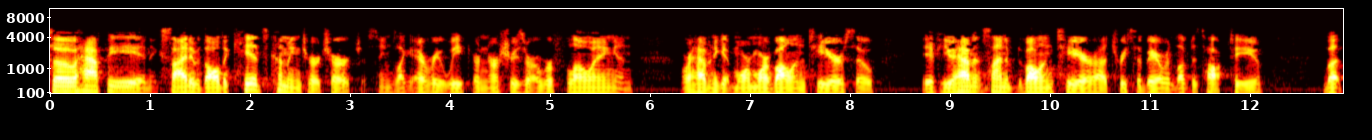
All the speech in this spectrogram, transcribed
so happy and excited with all the kids coming to our church. It seems like every week our nurseries are overflowing and we're having to get more and more volunteers. So if you haven't signed up to volunteer, uh, Teresa Bear would love to talk to you. But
